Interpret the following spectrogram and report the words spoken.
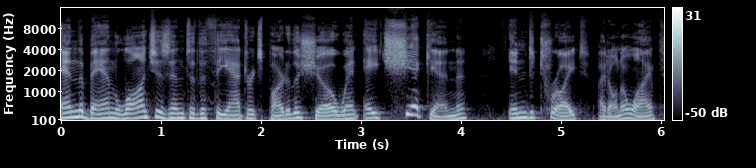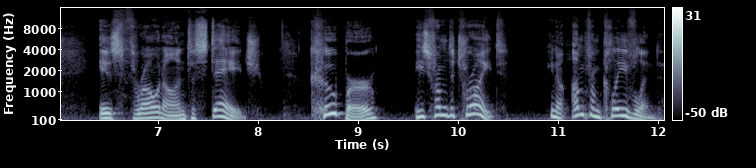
And the band launches into the theatrics part of the show when a chicken in Detroit, I don't know why, is thrown onto stage. Cooper, he's from Detroit. You know, I'm from Cleveland.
